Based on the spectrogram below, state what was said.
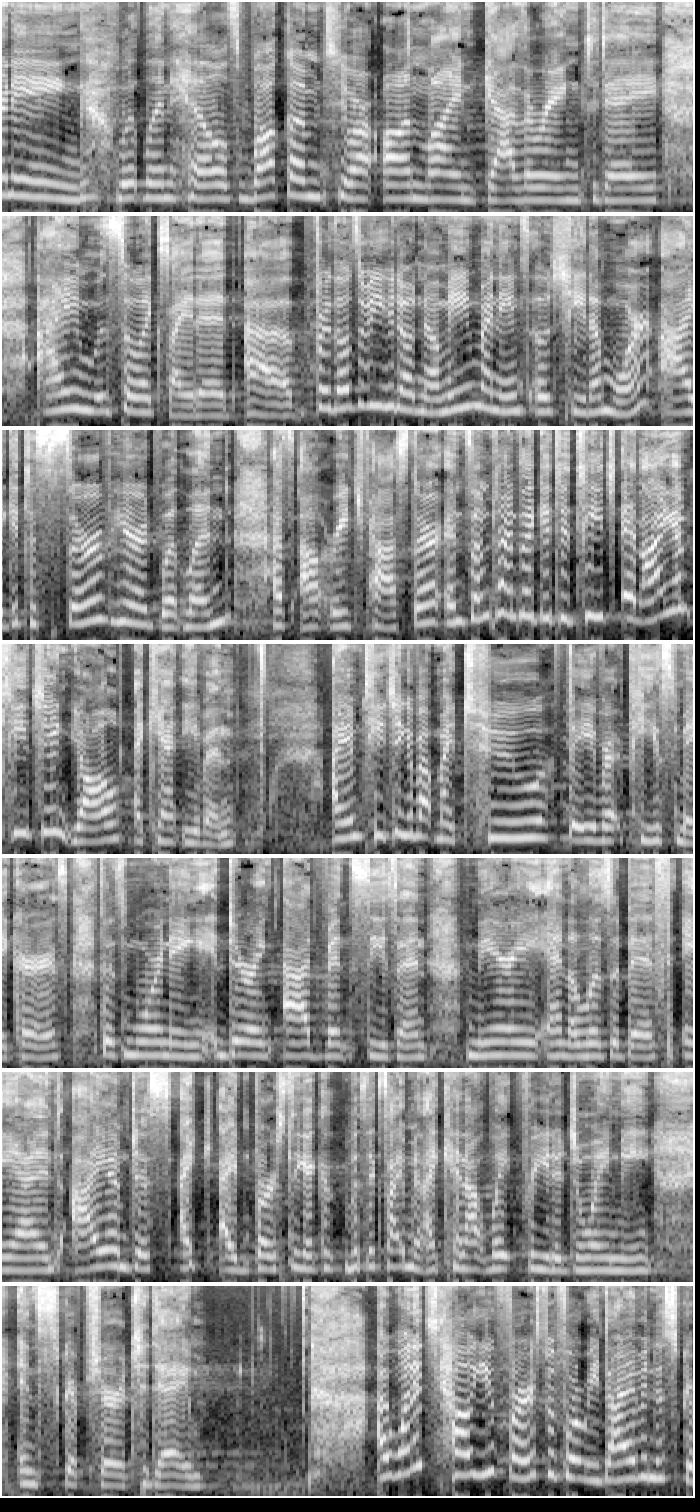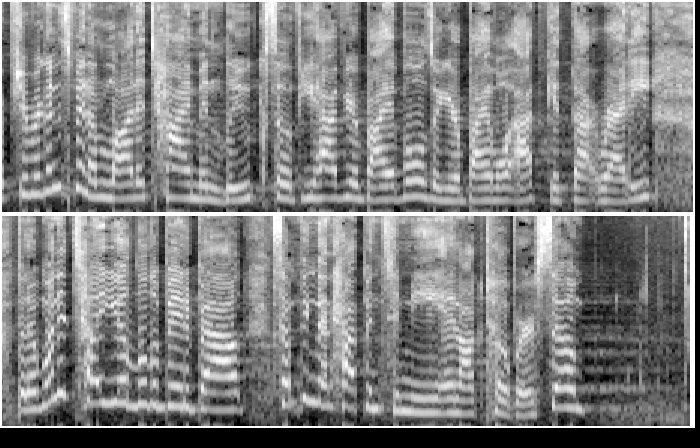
morning, Woodland Hills. Welcome to our online gathering today. I'm so excited. Uh, for those of you who don't know me, my name's Osheta Moore. I get to serve here at Woodland as outreach pastor, and sometimes I get to teach, and I am teaching, y'all, I can't even. I am teaching about my two favorite peacemakers this morning during Advent season, Mary and Elizabeth, and I am just, I, I'm bursting with excitement. I cannot wait for you to join me in scripture today. I want to tell you first before we dive into scripture, we're going to spend a lot of time in Luke. So if you have your Bibles or your Bible app, get that ready. But I want to tell you a little bit about something that happened to me in October. So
